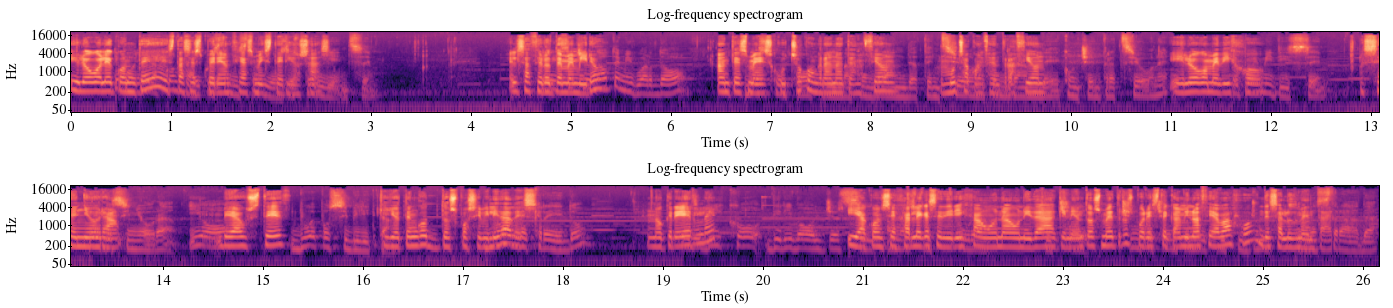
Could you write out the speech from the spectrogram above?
Y luego le conté estas experiencias misteriosas. El sacerdote me miró. Antes me escuchó con gran atención, mucha concentración. Y luego me dijo, Señora, vea usted que yo tengo dos posibilidades. No creerle y aconsejarle que se dirija a una unidad a 500 metros por este camino hacia abajo de salud mental.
